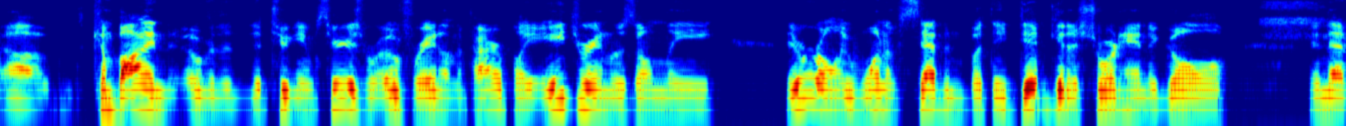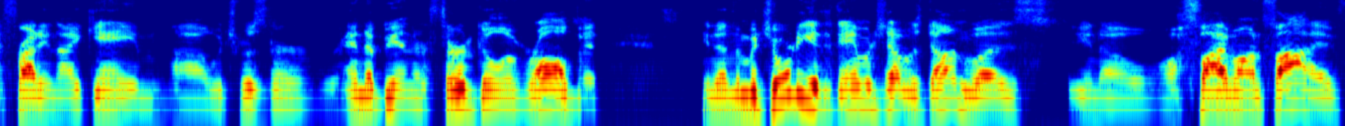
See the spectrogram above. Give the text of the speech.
uh, combined over the, the two game series were 0 for 8 on the power play. Adrian was only they were only one of seven, but they did get a shorthanded goal in that Friday night game, uh, which was their end up being their third goal overall. But you know, the majority of the damage that was done was you know a five on five,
